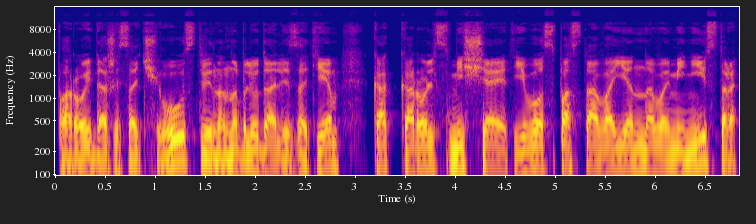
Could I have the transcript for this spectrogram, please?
порой даже сочувственно наблюдали за тем, как король смещает его с поста военного министра,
